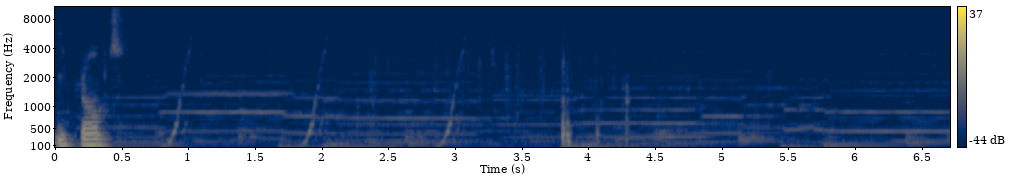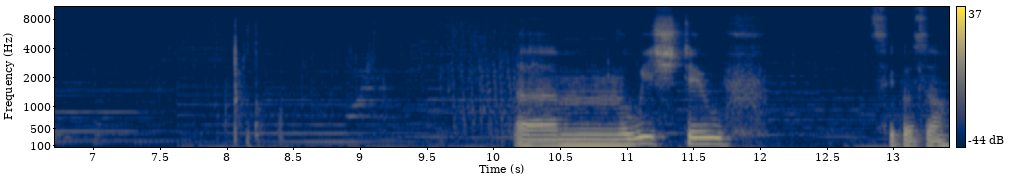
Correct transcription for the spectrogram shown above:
il plante. Euh, Wish, t'es où? C'est quoi ça?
